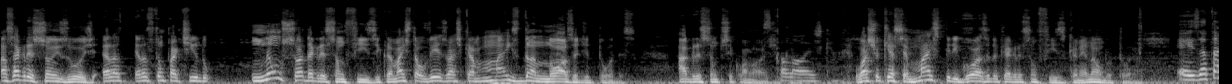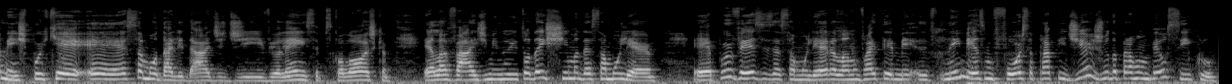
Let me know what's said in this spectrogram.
as agressões hoje, elas estão partindo não só da agressão física, mas talvez eu acho que a mais danosa de todas agressão psicológica. Psicológica. Eu acho que essa é mais perigosa do que a agressão física, né, não, doutora? É, exatamente, porque é, essa modalidade de violência psicológica, ela vai diminuir toda a estima dessa mulher. É, por vezes, essa mulher, ela não vai ter me, nem mesmo força para pedir ajuda para romper o ciclo,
